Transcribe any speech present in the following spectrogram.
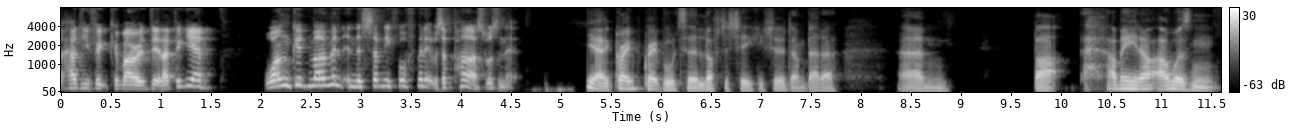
how do you think Kamara did? I think he had one good moment in the 74th minute. It was a pass, wasn't it? Yeah, great, great ball to Loftus Cheek. He should have done better. Um, but I mean, I, I wasn't,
